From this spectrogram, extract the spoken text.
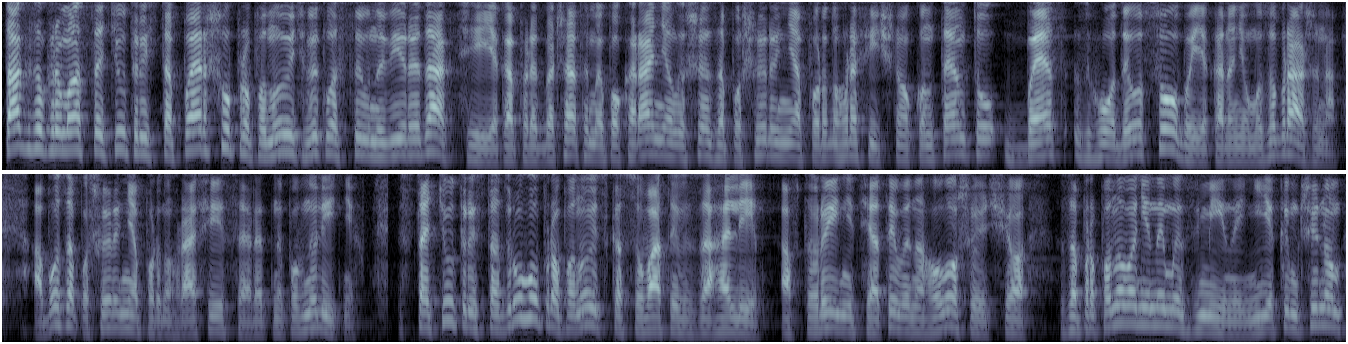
Так, зокрема, статтю 301 пропонують викласти у новій редакції, яка передбачатиме покарання лише за поширення порнографічного контенту без згоди особи, яка на ньому зображена, або за поширення порнографії серед неповнолітніх. Статтю 302 пропонують скасувати взагалі. Автори ініціативи наголошують, що запропоновані ними зміни ніяким чином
